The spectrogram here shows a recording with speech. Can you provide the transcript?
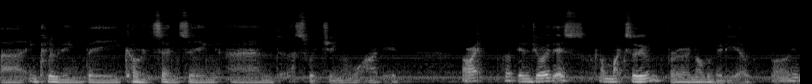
uh, including the current sensing and uh, switching and what have you. Alright, hope you enjoyed this. Come back soon for another video. Bye.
